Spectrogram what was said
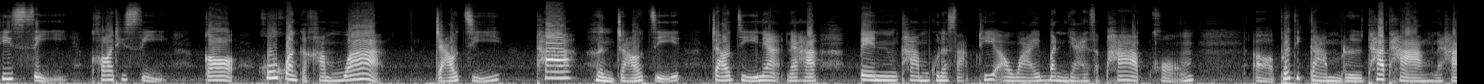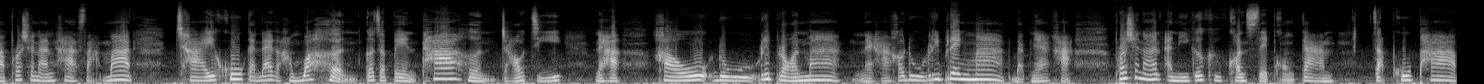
ที่ 4 ข้อที่ 4 ก็คู่ควรกับคำว่าเจ้าจีถ้าเหินเจ้าจีเจ้าจีเนี่ยนะคะเป็นคำคุณศัพท์ที่เอาไว้บรรยายสภาพของ พฤติกรรมหรือท่าทางนะคะ เพราะฉะนั้นค่ะสามารถใช้คู่กันได้กับคำว่าเหินก็จะเป็นท่าเหินเจ้าจีนะคะเขาดูรีบร้อนมากนะคะเขาดูรีบเร่งมากแบบนี้ค่ะ เพราะฉะนั้นอันนี้ก็คือคอนเซปต์ของการจับคู่ภาพ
